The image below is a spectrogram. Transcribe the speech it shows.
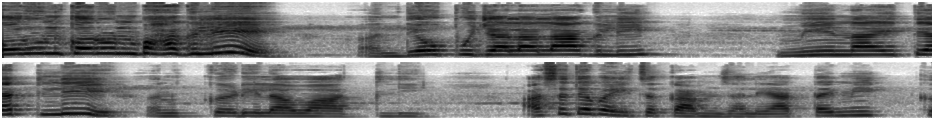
करून करून भागली आणि देवपूजाला लागली. मी नाही त्यातली आणि कडीला वाचली असं त्या बाईचं काम झालं आहे आता मी क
